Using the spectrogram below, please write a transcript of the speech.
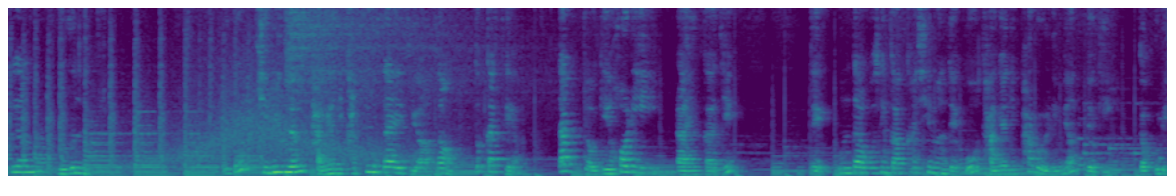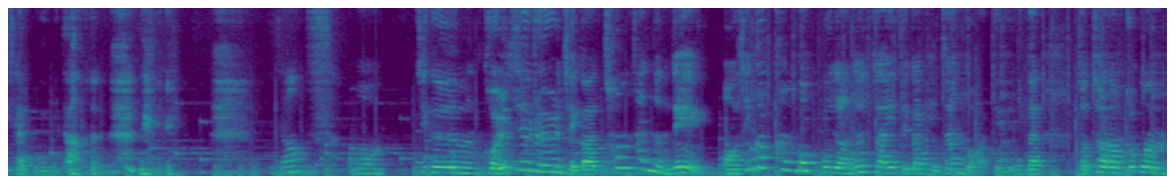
그냥 요런 느낌. 그리고 길이는 당연히 같은 사이즈여서 똑같아요. 딱 여기 허리 라인까지 네, 온다고 생각하시면 되고 당연히 팔 올리면 여기 옆구리 잘 보입니다. 네. 그래서 어, 지금 걸즈를 제가 처음 샀는데 어, 생각한 것보다는 사이즈가 괜찮은 것 같아요. 그러니까 저처럼 조금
